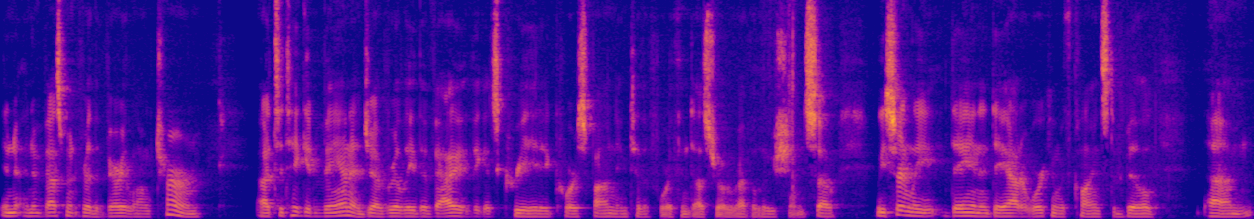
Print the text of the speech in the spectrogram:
an, an investment for the very long term uh, to take advantage of really the value that gets created corresponding to the fourth industrial revolution. So we certainly, day in and day out, are working with clients to build um,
